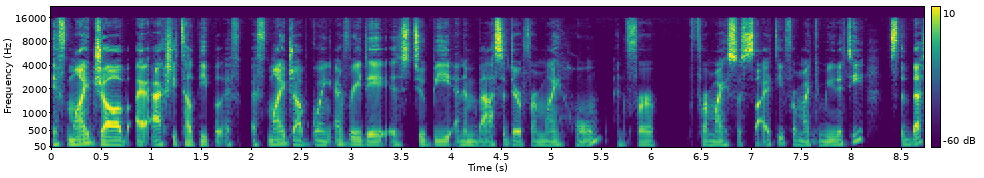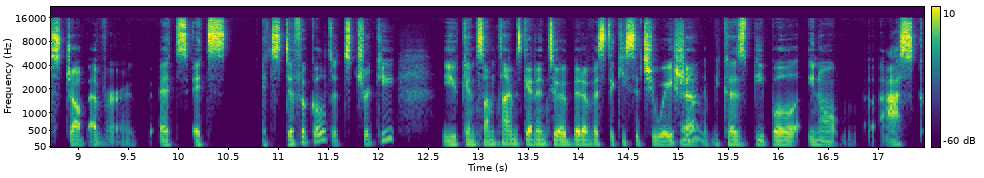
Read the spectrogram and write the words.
if my job i actually tell people if if my job going every day is to be an ambassador for my home and for for my society for my community it's the best job ever it's it's it's difficult it's tricky you can sometimes get into a bit of a sticky situation because people you know ask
